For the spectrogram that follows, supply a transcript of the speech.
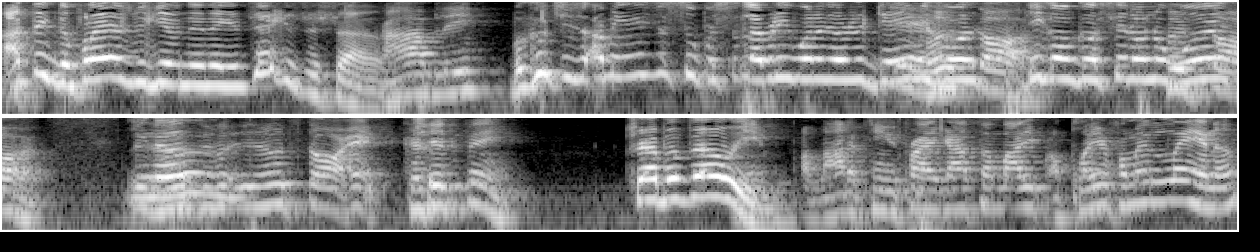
I think the players be giving the nigga tickets or something. Probably. But Gucci's, I mean, he's a super celebrity. He want to go to the game. Yeah, he's going. star. He gonna go sit on the Hood wood. star. You He's know? a hood, hood- hood star. Hey, cause here's the thing. Trapavelli, A lot of teams probably got somebody, a player from Atlanta,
